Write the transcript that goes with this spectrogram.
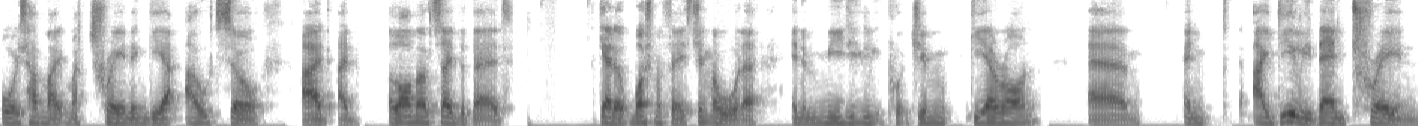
always have my my training gear out, so I'd I'd alarm outside the bed, get up, wash my face, drink my water, and immediately put gym gear on, um, and ideally then train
